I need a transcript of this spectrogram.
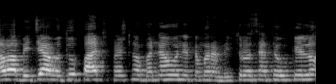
આવા બીજા વધુ પાંચ પ્રશ્નો બનાવો અને તમારા મિત્રો સાથે ઉકેલો.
